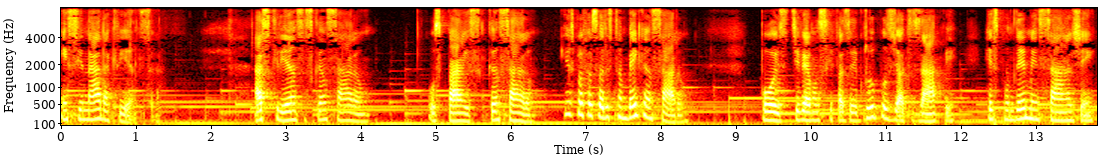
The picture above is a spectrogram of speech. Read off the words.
ensinar a criança. As crianças cansaram, os pais cansaram e os professores também cansaram, pois tivemos que fazer grupos de WhatsApp, responder mensagem,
